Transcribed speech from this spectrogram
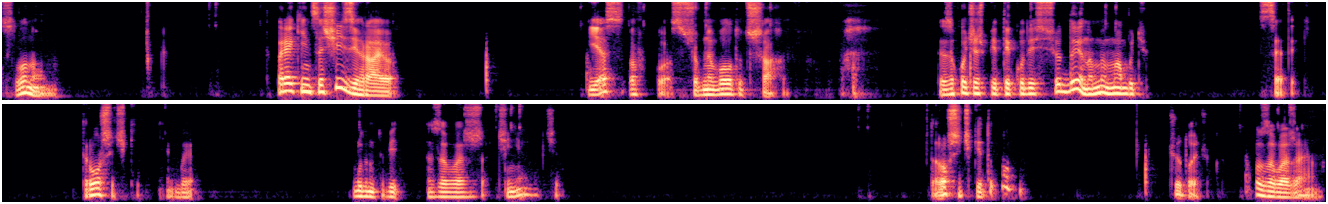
Слоном. Тепер я кінь c 6 зіграю. Yes, of course, щоб не було тут шахів. Ти захочеш піти кудись сюди, але ми, мабуть, все-таки трошечки, якби. Будемо тобі заважати. Чи ні? Чи... Трошечки, ну, чуточок. Позаважаємо.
